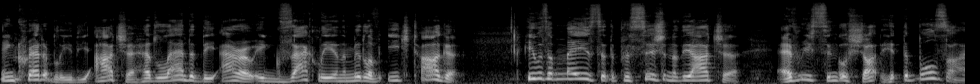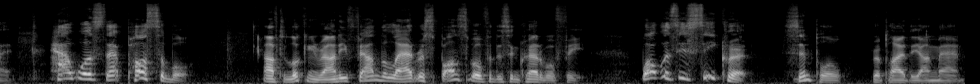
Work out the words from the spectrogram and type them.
Incredibly, the archer had landed the arrow exactly in the middle of each target. He was amazed at the precision of the archer Every single shot hit the bullseye. How was that possible? After looking around, he found the lad responsible for this incredible feat. What was his secret? Simple, replied the young man.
